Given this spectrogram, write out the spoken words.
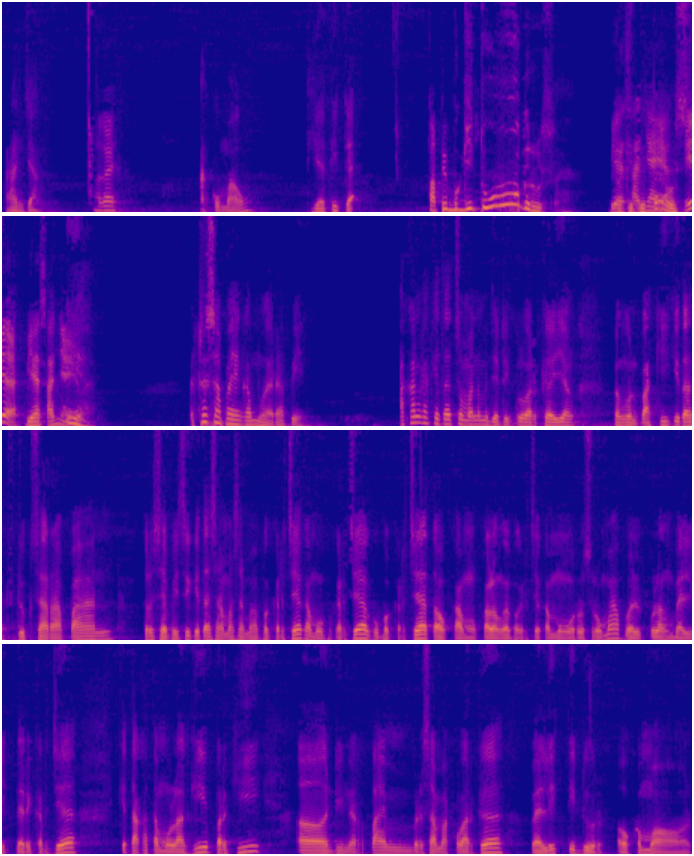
ranjang. Oke. Aku mau, dia tidak. Tapi begitu terus. Biasanya ya. terus? Iya, biasanya ya. Iya. Terus apa yang kamu harapin? Akankah kita cuma menjadi keluarga yang bangun pagi kita duduk sarapan, terus habis itu kita sama-sama bekerja, kamu bekerja, aku bekerja, atau kamu kalau nggak bekerja kamu ngurus rumah, pulang balik dari kerja, kita ketemu lagi, pergi eh, dinner time bersama keluarga, balik tidur. Oh come on.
